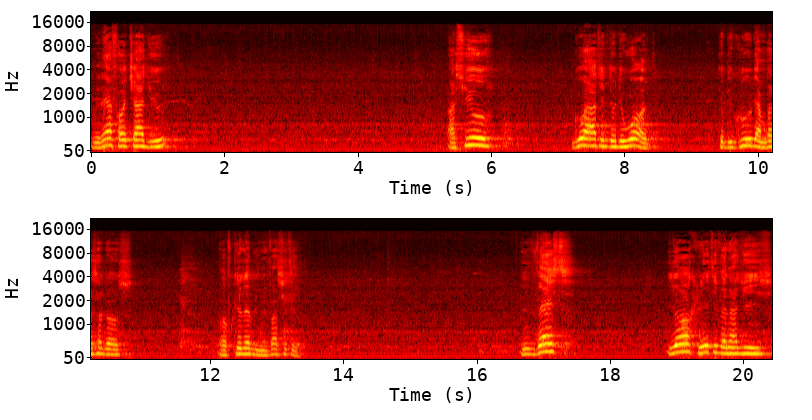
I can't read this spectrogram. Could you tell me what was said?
We therefore charge you as you go out into the world to be good ambassadors of Caleb University. Invest your creative energies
